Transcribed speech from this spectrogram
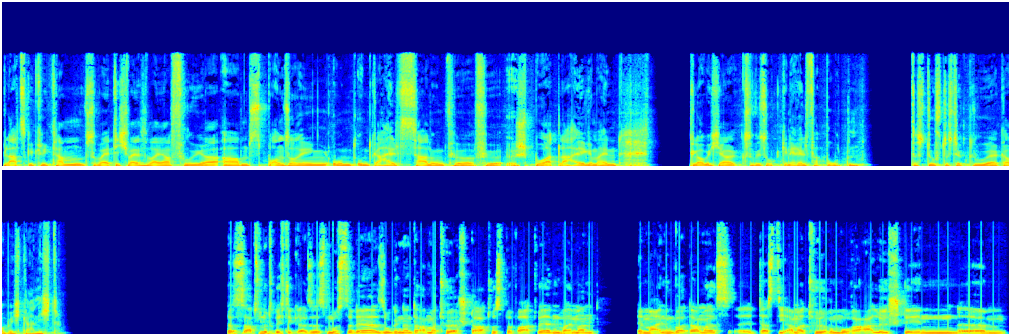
Platz gekriegt haben, soweit ich weiß, war ja früher ähm, Sponsoring und, und Gehaltszahlungen für, für Sportler allgemein glaube ich, ja sowieso generell verboten. Das durftest du ja, glaube ich, gar nicht. Das ist absolut richtig. Also es musste der sogenannte Amateurstatus bewahrt werden, weil man der Meinung war damals, äh, dass die Amateure moralisch den ähm,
